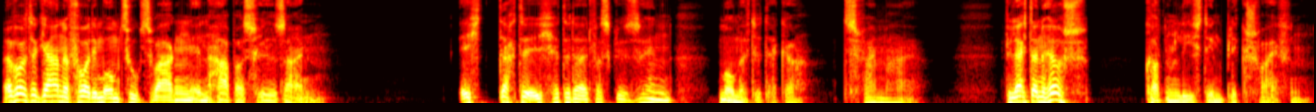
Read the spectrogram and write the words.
Er wollte gerne vor dem Umzugswagen in Harpers Hill sein. Ich dachte, ich hätte da etwas gesehen, murmelte Decker. Zweimal. Vielleicht ein Hirsch? Cotton ließ den Blick schweifen.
